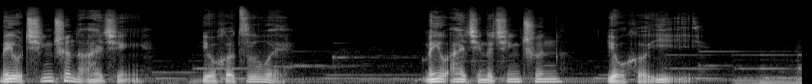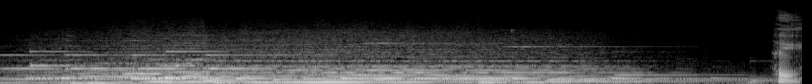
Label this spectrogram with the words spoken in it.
没有青春的爱情有何滋味？没有爱情的青春有何意义？嘿，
